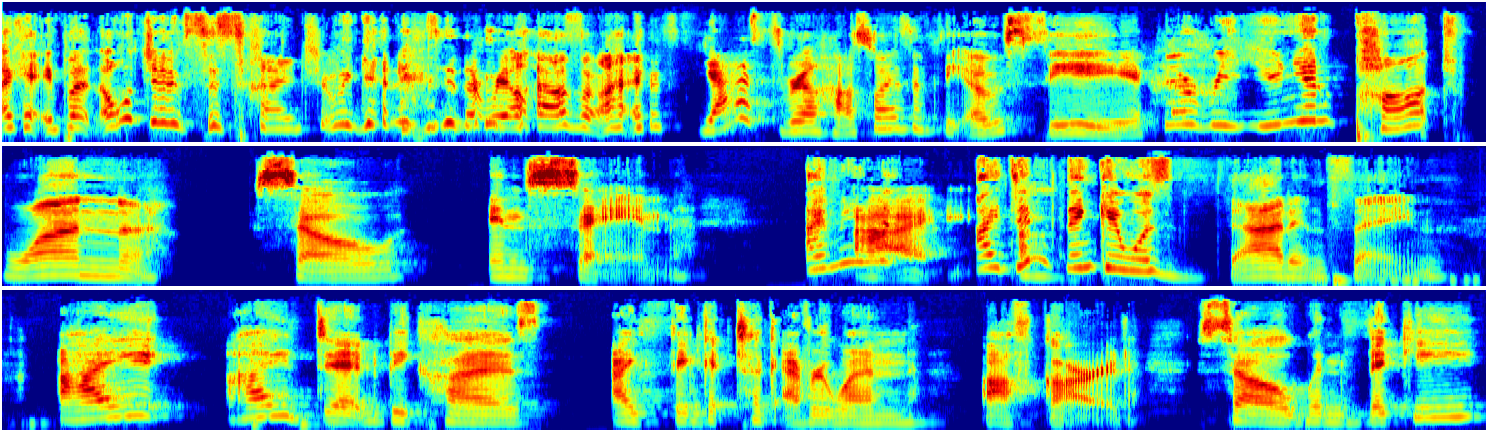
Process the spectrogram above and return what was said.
Okay, but all jokes aside, should we get into the Real Housewives? Yes, Real Housewives of the OC. The reunion part one. So insane. I mean, I, I didn't um, think it was that insane. I I did because I think it took everyone off guard. So when Vicki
